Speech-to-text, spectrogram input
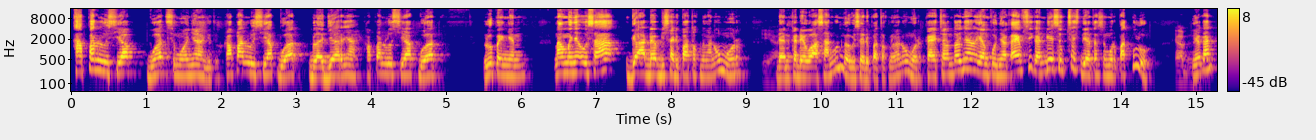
kapan lu siap buat semuanya gitu. Kapan lu siap buat belajarnya, kapan lu siap buat lu pengen namanya usaha gak ada bisa dipatok dengan umur Iya. dan kedewasaan pun nggak bisa dipatok dengan umur. Kayak contohnya yang punya KFC kan dia sukses di atas umur 40, Ya, ya kan?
